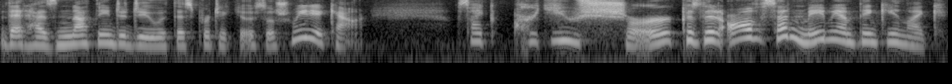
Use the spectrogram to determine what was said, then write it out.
that has nothing to do with this particular social media account. I was like, Are you sure? Because then all of a sudden, maybe I'm thinking, like,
